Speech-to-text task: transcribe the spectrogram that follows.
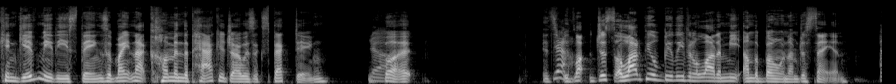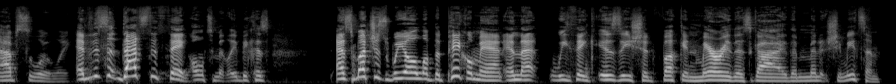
can give me these things? It might not come in the package I was expecting, yeah. but it's Yeah. a lot- just a lot of people be leaving a lot of meat on the bone. I'm just saying. Absolutely. And this that's the thing ultimately because as much as we all love the pickle man and that we think Izzy should fucking marry this guy the minute she meets him,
